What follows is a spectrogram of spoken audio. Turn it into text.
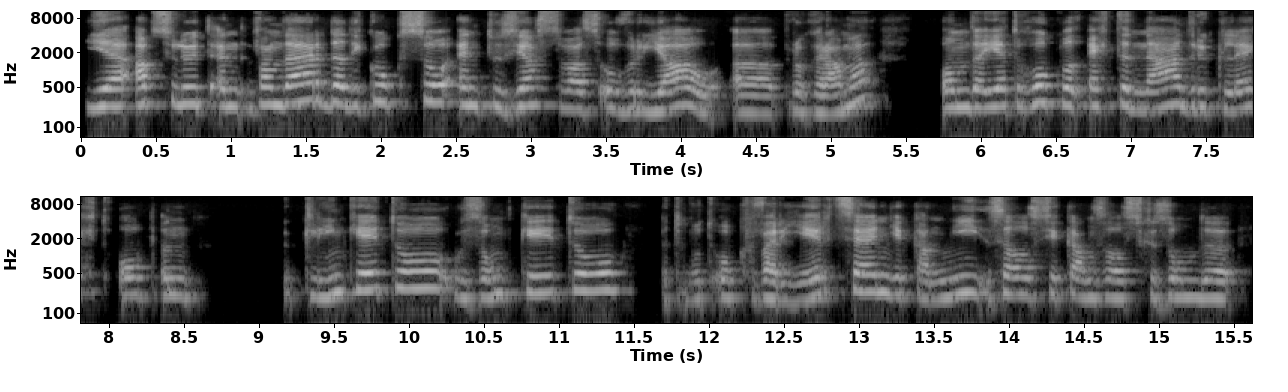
Ja, absoluut. En vandaar dat ik ook zo enthousiast was over jouw programma. Omdat je toch ook wel echt de nadruk legt op een clean keto, gezond keto. Het moet ook gevarieerd zijn. Je kan niet zelfs, je kan zelfs gezonde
